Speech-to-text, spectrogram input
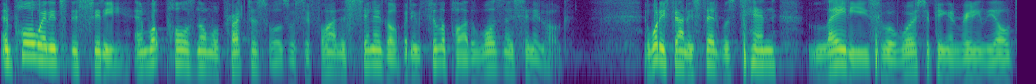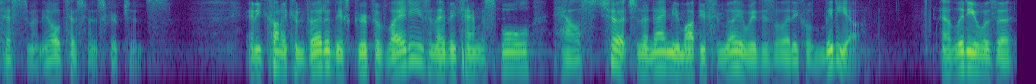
And Paul went into this city, and what Paul's normal practice was was to find the synagogue. But in Philippi, there was no synagogue. And what he found instead was 10 ladies who were worshipping and reading the Old Testament, the Old Testament scriptures. And he kind of converted this group of ladies, and they became a small house church. And a name you might be familiar with is a lady called Lydia. Now, Lydia was a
